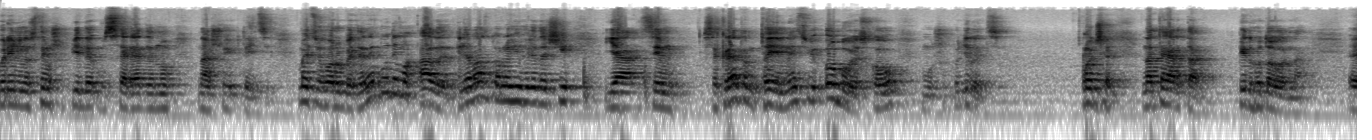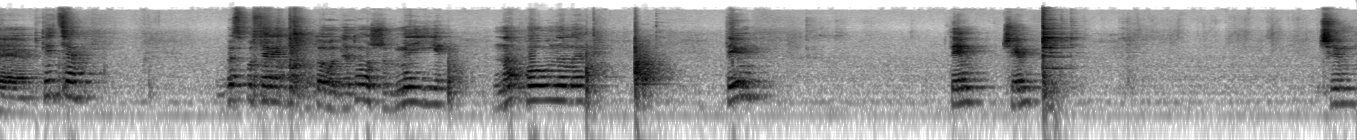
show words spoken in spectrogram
порівняно з тим, що піде всередину нашої птиці. Ми цього робити не будемо, але для вас, дорогі глядачі, я цим секретом, таємницею обов'язково мушу поділитися. Отже, натерта підготовлена е, птиця безпосередньо готова для того, щоб ми її наповнили тим, тим чим, чим,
